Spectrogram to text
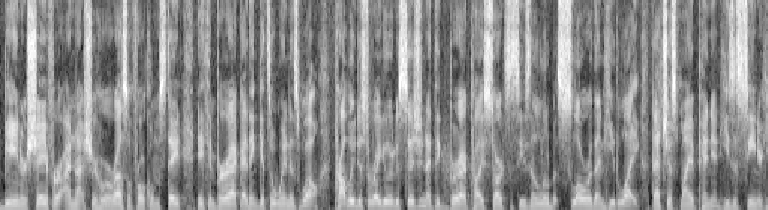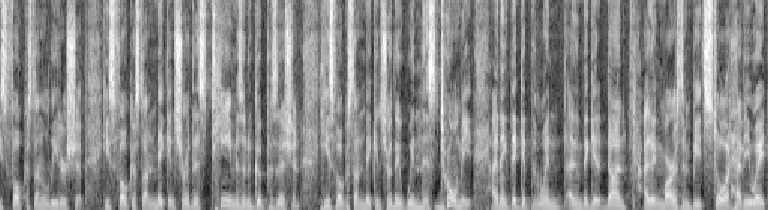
Bean or Schaefer, I'm not sure who will wrestle for Oklahoma State. Nathan Burak, I think, gets a win as well. Probably just a regular decision. I think Burak probably starts the season a little bit slower than he'd like. That's just my opinion. He's a senior. He's focused on leadership. He's focused on making sure this team is in a good position. He's focused on making sure they win this dual meet. I think they get the win. I think they get it done. I think Marsden beats Stoll at heavyweight,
